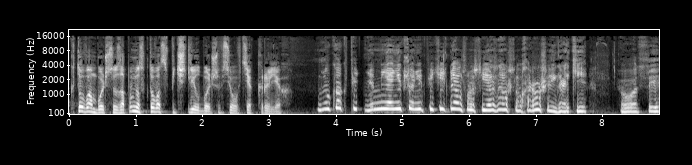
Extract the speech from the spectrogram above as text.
кто вам больше всего запомнился, кто вас впечатлил больше всего в тех крыльях? Ну, как меня никто не впечатлял, просто я знал, что хорошие игроки. Вот, и,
